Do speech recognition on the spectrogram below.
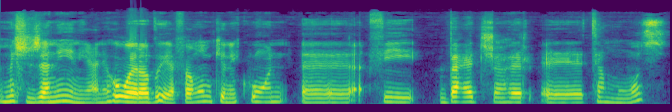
مش جنين يعني هو رضيع. فممكن يكون آه، في بعد شهر تموز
